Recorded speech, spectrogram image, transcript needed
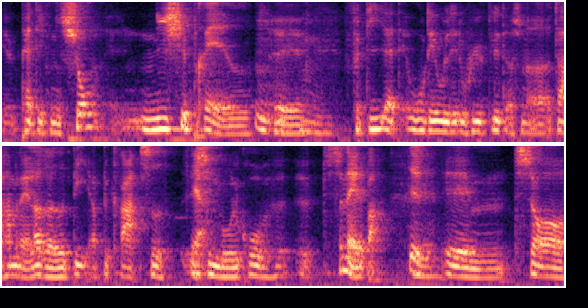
øh, per definition nichepræget. Mm-hmm. Øh, fordi at, uh, det er jo lidt uhyggeligt og sådan noget, og der har man allerede der begrænset Ja. ja. sin målgruppe. Øh, Sådan er det bare. Det er det. Øhm, så,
